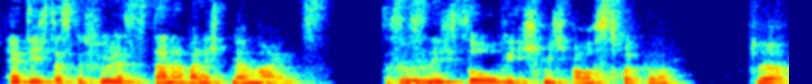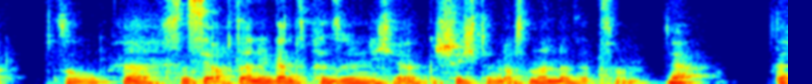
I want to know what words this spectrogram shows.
hätte ich das Gefühl, das ist dann aber nicht mehr meins. Das ist Mhm. nicht so, wie ich mich ausdrücke. Ja. So, Ja, es ist ja auch deine ganz persönliche Geschichte und Auseinandersetzung. ja. Da,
